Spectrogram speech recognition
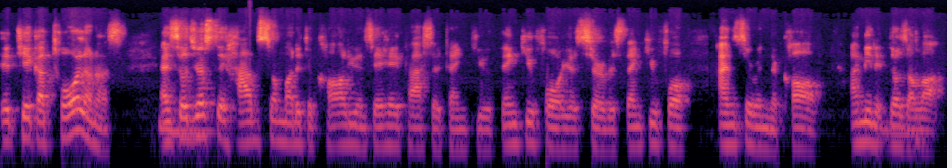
it take a toll on us. And so mm-hmm. just to have somebody to call you and say, hey, Pastor, thank you. Thank you for your service. Thank you for answering the call. I mean, it does a lot.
